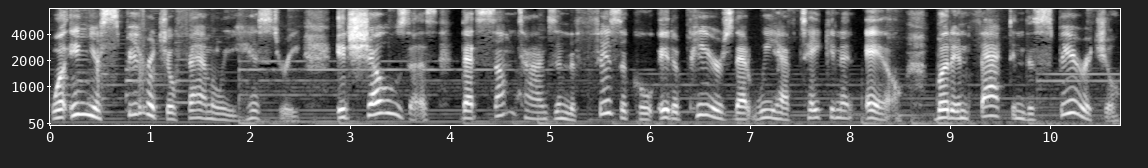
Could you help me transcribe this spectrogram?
Well, in your spiritual family history, it shows us that sometimes in the physical, it appears that we have taken an L, but in fact, in the spiritual,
